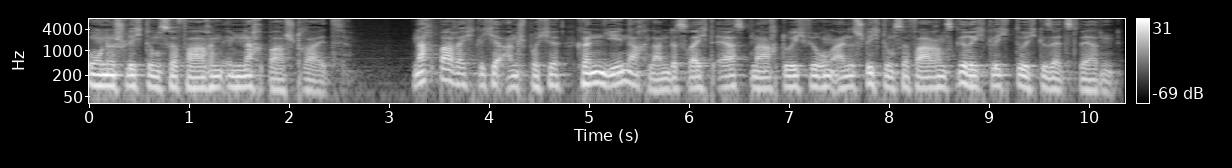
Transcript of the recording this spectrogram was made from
ohne Schlichtungsverfahren im Nachbarstreit. Nachbarrechtliche Ansprüche können je nach Landesrecht erst nach Durchführung eines Schlichtungsverfahrens gerichtlich durchgesetzt werden.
